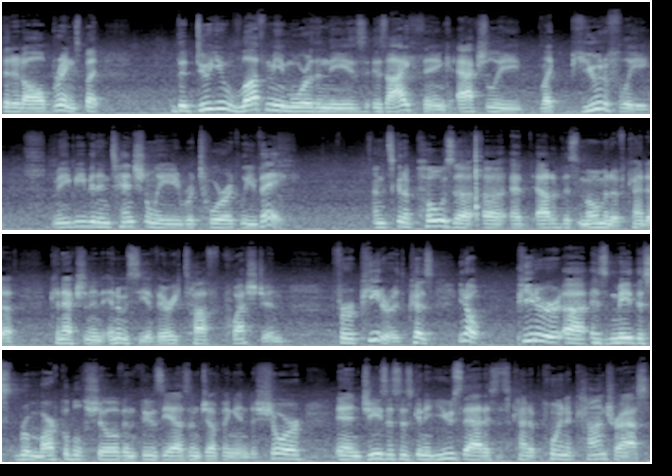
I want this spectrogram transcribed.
that it all brings. But the do you love me more than these is, I think, actually like beautifully, maybe even intentionally rhetorically vague. And it's going to pose a, a, a, out of this moment of kind of connection and intimacy, a very tough question for Peter. Because, you know, Peter uh, has made this remarkable show of enthusiasm jumping into shore, and Jesus is going to use that as this kind of point of contrast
